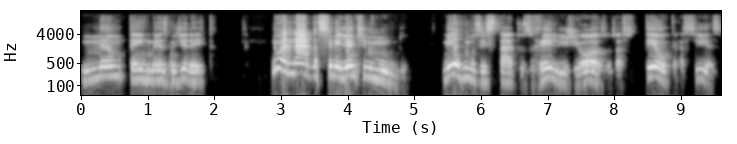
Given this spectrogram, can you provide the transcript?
não tem o mesmo direito. Não há nada semelhante no mundo. Mesmo os estados religiosos, as teocracias,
